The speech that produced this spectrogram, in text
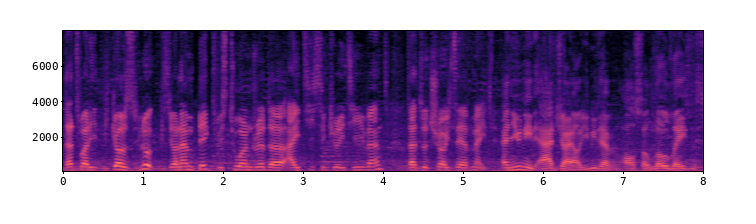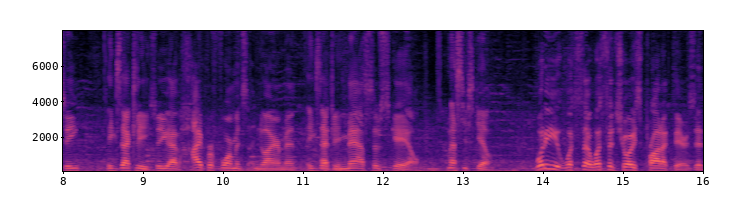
That's what it because look, the Olympics with 200 uh, IT security event, that's the choice they have made. And you need agile. You need to have also low latency. Exactly. So you have high performance environment exactly. at massive scale. Massive scale. What do you? What's the what's the choice product there? Is it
